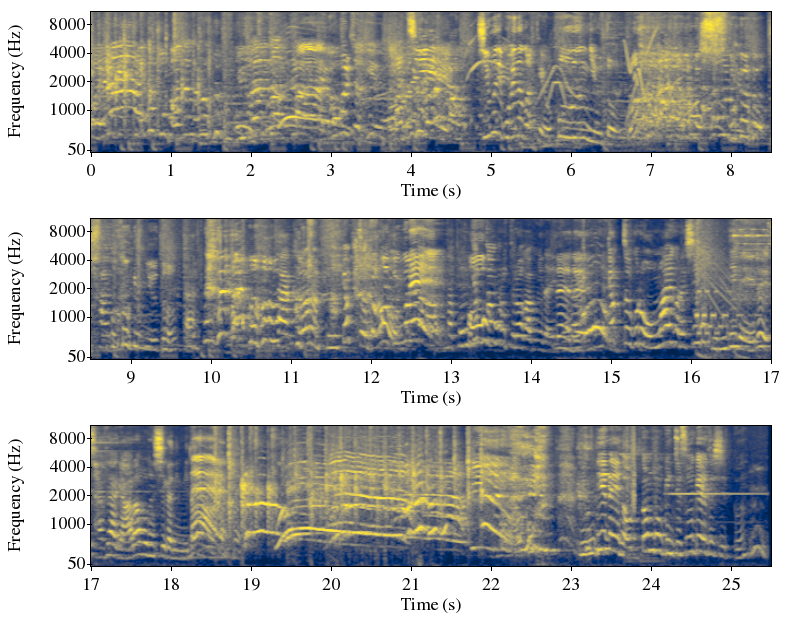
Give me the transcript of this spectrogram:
어, 이렇게 제가 뭐 반응으로 유관적과 노골적이에요. 마치 지문이 보이는 것 같아요. 호응 유도. 호응유도. 자, 그러면 본격적으로. 네. 자, 본격적으로 들어갑니다. 이제. 네, 네. 본격적으로 오마이걸의 신곡 Windy Day를 자세하게 알아보는 시간입니다. 네. Windy Day는 어떤 곡인지 소개해 주실 분?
